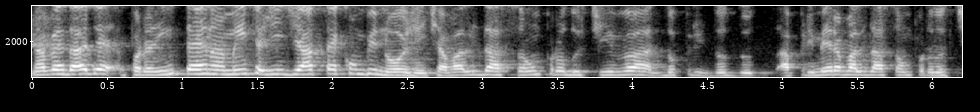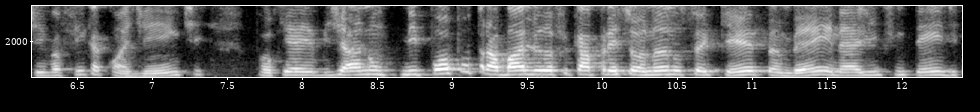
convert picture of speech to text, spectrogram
Na verdade, é, internamente a gente já até combinou, gente. A validação produtiva, do, do, do, a primeira validação produtiva fica com a gente, porque já não me poupa o trabalho de eu ficar pressionando o CQ também, né? A gente entende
